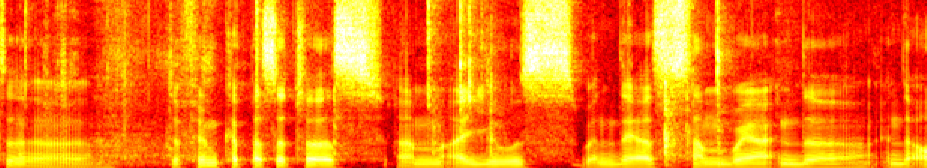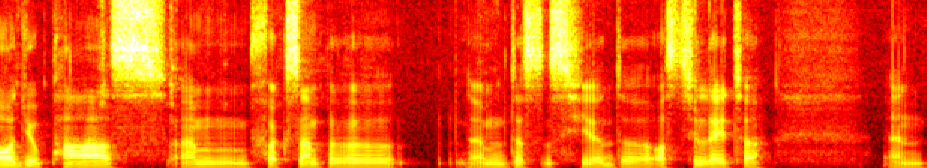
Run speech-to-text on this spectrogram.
the, the film capacitors um, I use when they're somewhere in the, in the audio path. Um, for example, um, this is here the oscillator. And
